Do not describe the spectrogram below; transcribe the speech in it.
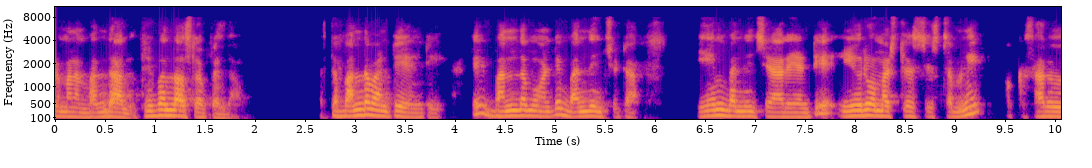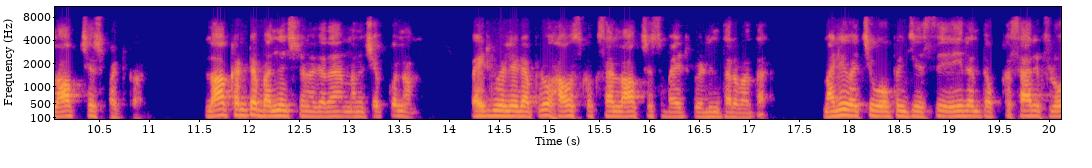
ఇప్పుడు మనం బంధాలు త్రిబంధాసులోకి వెళ్దాం. అసలు బంధం అంటే ఏంటి? అంటే బంధము అంటే బంధించుట. ఏం బంధించాలి అంటే న్యూరోమస్కులర్ సిస్టమ్ని ఒక్కసారి లాక్ చేసి పట్టుకోవాలి. లాక్ అంటే బంధించడమే కదా మనం చెప్పుకున్నాం. బయటకు వెళ్ళేటప్పుడు హౌస్కి ఒకసారి లాక్ చేసి బయటకు వెళ్ళిన తర్వాత మళ్ళీ వచ్చి ఓపెన్ చేస్తే ఎయిర్ అంతా ఒక్కసారి ఫ్లో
